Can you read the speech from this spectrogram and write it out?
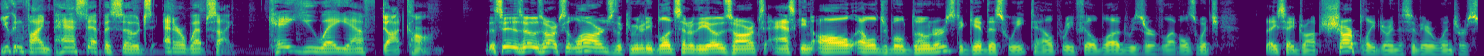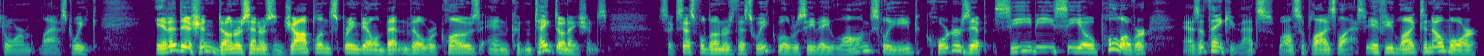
You can find past episodes at our website, kuaf.com. This is Ozarks at Large, the Community Blood Center of the Ozarks, asking all eligible donors to give this week to help refill blood reserve levels, which they say dropped sharply during the severe winter storm last week. In addition, donor centers in Joplin, Springdale, and Bentonville were closed and couldn't take donations. Successful donors this week will receive a long sleeved quarter zip CBCO pullover as a thank you. That's while supplies last. If you'd like to know more,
